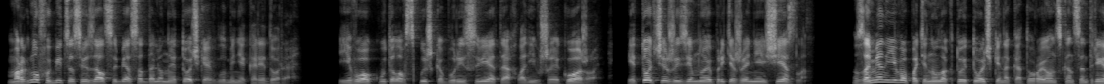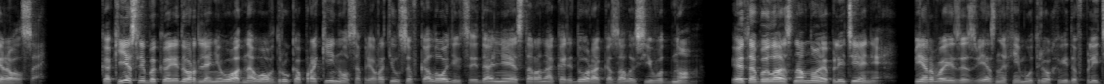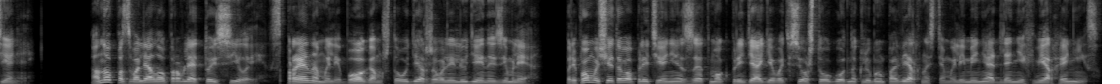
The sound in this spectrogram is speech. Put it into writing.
Моргнув, убийца связал себя с отдаленной точкой в глубине коридора. Его окутала вспышка бури света, охладившая кожу, и тотчас же земное притяжение исчезло. Взамен его потянуло к той точке, на которой он сконцентрировался. Как если бы коридор для него одного вдруг опрокинулся, превратился в колодец, и дальняя сторона коридора оказалась его дном. Это было основное плетение, первое из известных ему трех видов плетений. Оно позволяло управлять той силой, спреном или богом, что удерживали людей на земле. При помощи этого плетения Зет мог притягивать все, что угодно к любым поверхностям или менять для них верх и низ.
